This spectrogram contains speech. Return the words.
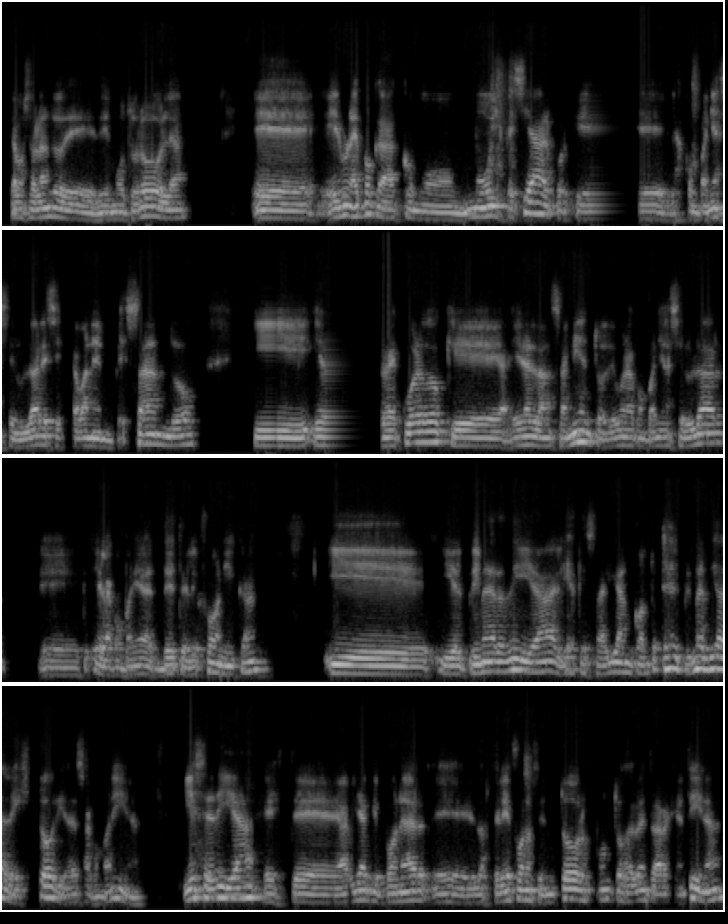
estamos hablando de, Motorola, eh, era una época como muy especial porque eh, las compañías celulares estaban empezando y, recuerdo que era el lanzamiento de una compañía celular, la compañía de Telefónica, Y, el primer día, el día que salían con es el primer día de la historia de esa compañía. Y ese día este, había que poner eh, los teléfonos en todos los puntos de venta de Argentina,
